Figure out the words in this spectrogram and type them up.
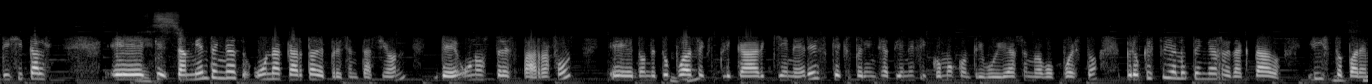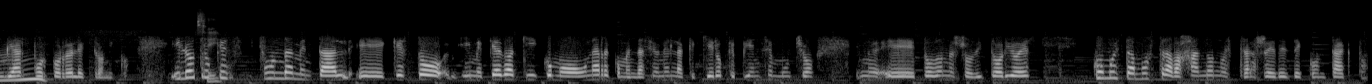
digital. Eh, que también tengas una carta de presentación de unos tres párrafos donde tú puedas explicar quién eres, qué experiencia tienes y cómo contribuirías a un nuevo puesto, pero que esto ya lo tengas redactado, listo para enviar por correo electrónico. Y lo otro que es fundamental eh, que esto, y me quedo aquí como una recomendación en la que quiero que piense mucho eh, todo nuestro auditorio, es cómo estamos trabajando nuestras redes de contacto.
